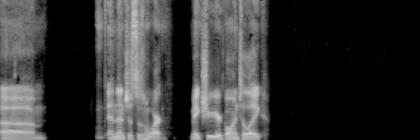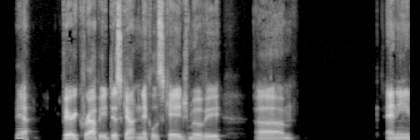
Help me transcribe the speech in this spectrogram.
um, and then it just doesn't work. Make sure you're going to like, yeah, very crappy discount Nicolas Cage movie. Um, any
